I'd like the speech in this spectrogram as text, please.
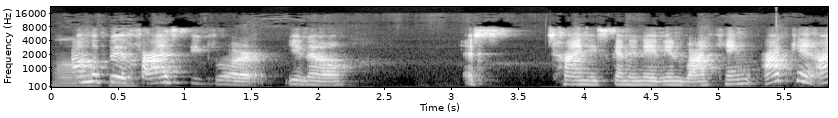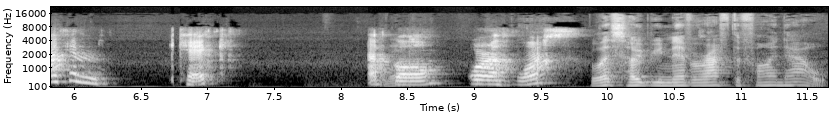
Well, I'm a bit yeah. feisty for you know, a tiny Scandinavian Viking. I can I can kick a bull or a horse. Let's hope you never have to find out.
